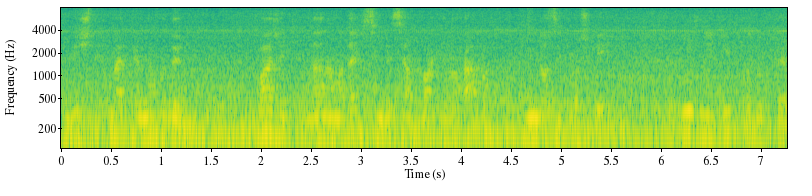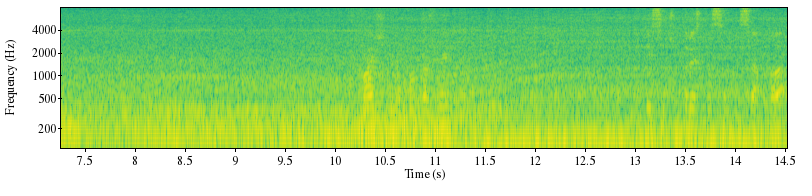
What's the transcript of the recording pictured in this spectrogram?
кубічних метрів на годину. Важить дана модель 72 кг. Він досить важкий, потужний і продуктивний. Бачимо показник 1370 Вт.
